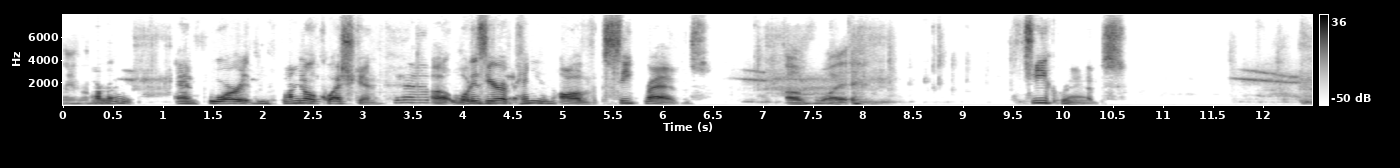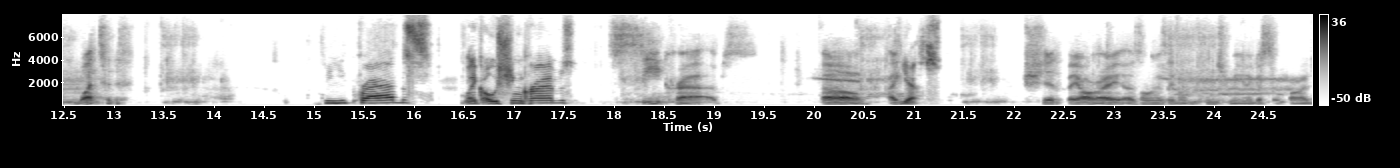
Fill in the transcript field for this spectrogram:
on. All right. And for the final question, uh, what is your opinion of sea crabs? Of what? Sea crabs. What? Sea crabs? Like ocean crabs? Sea crabs. Oh, I Yes. shit. They all right as long as they don't pinch me. I guess they're fine.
